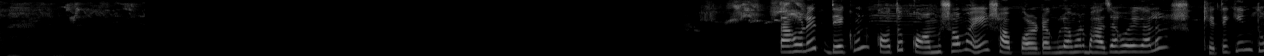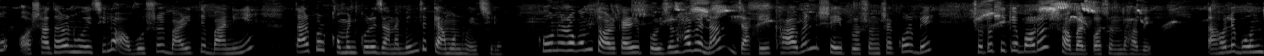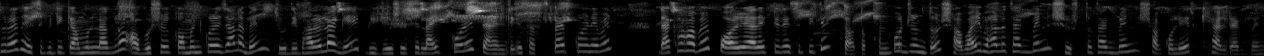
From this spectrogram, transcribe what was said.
তাহলে দেখুন কত কম সময়ে সব পরোটাগুলো আমার ভাজা হয়ে গেল। খেতে কিন্তু অসাধারণ হয়েছিল। অবশ্যই বাড়িতে বানিয়ে তারপর কমেন্ট করে জানাবেন যে কেমন হয়েছিল। কোনো রকম তরকারির প্রয়োজন হবে না, যাকেই খাওয়াবেন সেই প্রশংসা করবে। ছোট থেকে বড় সবার পছন্দ হবে। তাহলে বন্ধুরা রেসিপিটি কেমন লাগল অবশ্যই কমেন্ট করে জানাবেন। যদি ভালো লাগে ভিডিও শেষে লাইক করে চ্যানেলটিকে সাবস্ক্রাইব করে নেবেন। দেখা হবে পরের আরেকটি রেসিপিতে ততক্ষণ পর্যন্ত সবাই ভালো থাকবেন, সুস্থ থাকবেন, সকলের খেয়াল রাখবেন।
